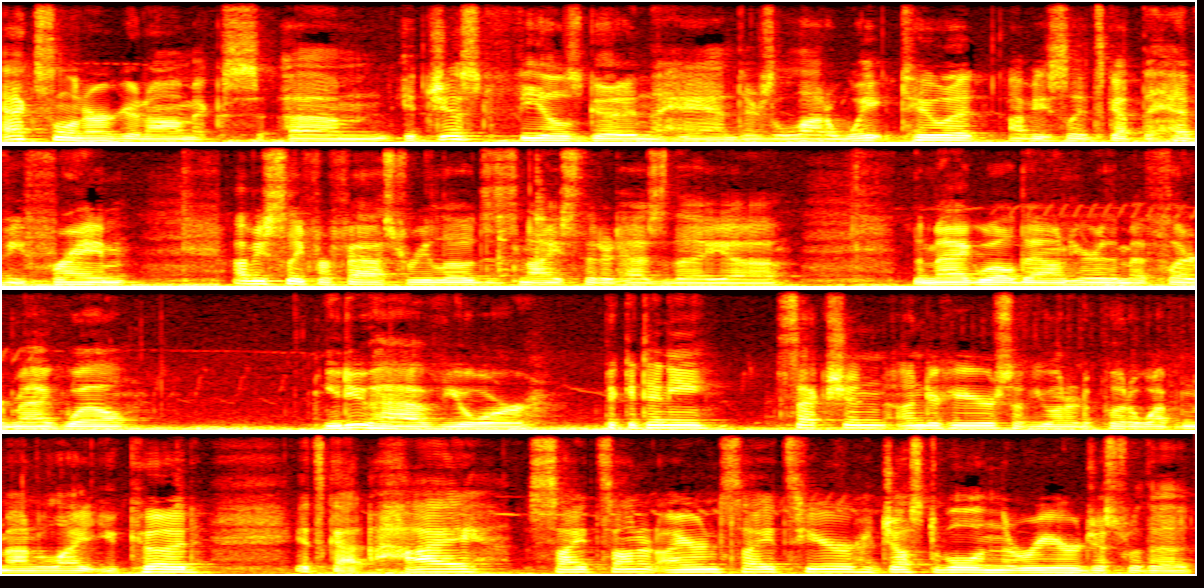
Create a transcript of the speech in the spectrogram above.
excellent ergonomics. Um, it just feels good in the hand. There's a lot of weight to it. Obviously, it's got the heavy frame. Obviously, for fast reloads, it's nice that it has the, uh, the magwell down here, the flared magwell. You do have your Picatinny section under here, so if you wanted to put a weapon mounted light, you could. It's got high sights on it, iron sights here, adjustable in the rear just with a,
